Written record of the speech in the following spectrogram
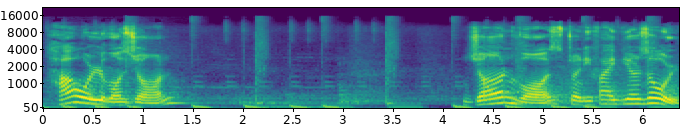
How old was John? John was 25 years old.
